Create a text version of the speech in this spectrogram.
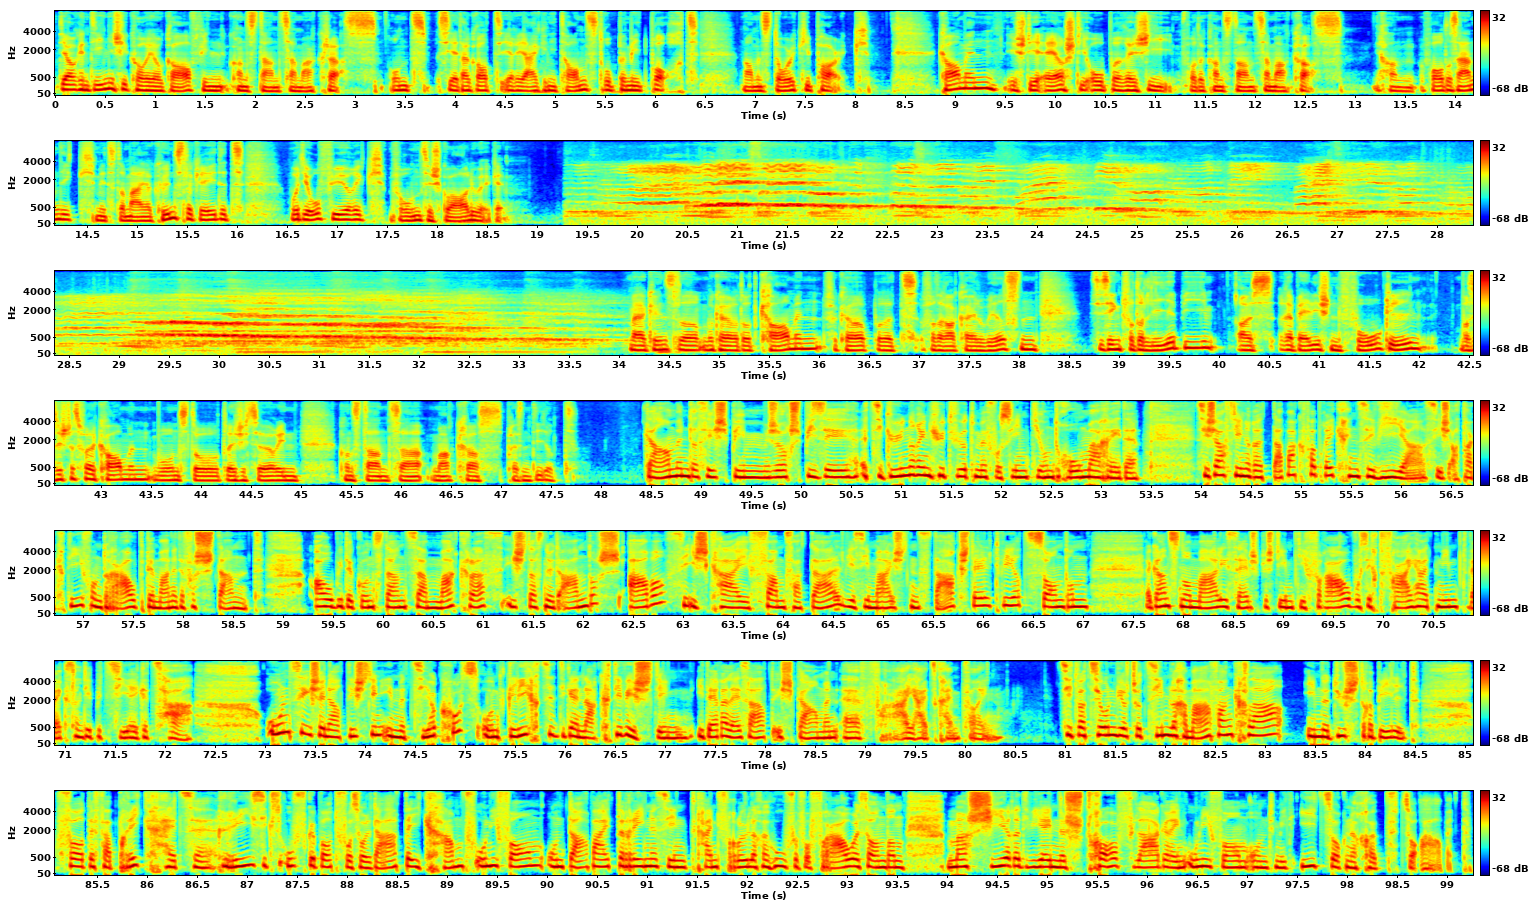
die argentinische Choreografin Constanza Macras. Und sie hat auch gerade ihre eigene Tanztruppe mitgebracht, namens Dorky Park. Carmen ist die erste Operregie von der Constanza Macras. Ich habe vor der Sendung mit der Maya Künstler geredet, wo die Aufführung für uns ist anschauen. Mehr Künstler, wir hören dort Carmen, verkörpert von der Raquel Wilson. Sie singt von der Liebe als rebellischen Vogel. Was ist das für ein Carmen, wo uns da die Regisseurin Constanza Macras präsentiert? Carmen, das ist beim Georges Bizet eine Zigeunerin. Heute würde man von Sinti und Roma reden. Sie schafft in einer Tabakfabrik in Sevilla. Sie ist attraktiv und raubt dem Mann den Verstand. Auch bei der Constanza Macras ist das nicht anders, aber sie ist keine femme fatale, wie sie meistens dargestellt wird, sondern eine ganz normale, selbstbestimmte Frau, die sich die Freiheit nimmt, wechselnde Beziehungen zu haben. Und sie ist eine Artistin in einem Zirkus und gleichzeitig eine Aktivistin. In dieser Lesart ist Carmen eine Freiheitskämpferin. Die Situation wird schon ziemlich am Anfang klar in einem düsteren Bild. Vor der Fabrik hat es ein riesiges Aufgebot von Soldaten in Kampfuniform und die Arbeiterinnen sind kein fröhlicher Haufen von Frauen, sondern marschieren wie in einem Straflager in Uniform und mit eingezogenen Köpfen zur Arbeit.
